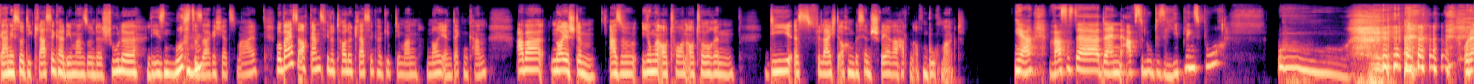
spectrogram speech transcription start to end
gar nicht so die Klassiker, die man so in der Schule lesen musste, mhm. sage ich jetzt mal. Wobei es auch ganz viele tolle Klassiker gibt, die man neu entdecken kann. Aber neue Stimmen, also junge Autoren, Autorinnen, die es vielleicht auch ein bisschen schwerer hatten auf dem Buchmarkt. Ja, was ist da dein absolutes Lieblingsbuch? Uh. Oder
